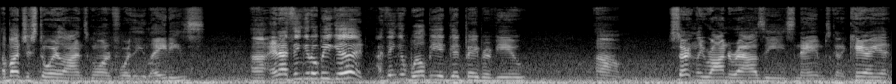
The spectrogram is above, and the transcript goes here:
a bunch of storylines going for the ladies. Uh, and I think it'll be good. I think it will be a good pay per view. Um, certainly, Ronda Rousey's name's going to carry it,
